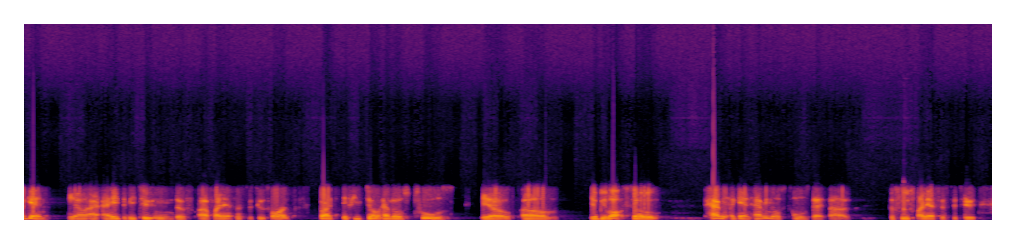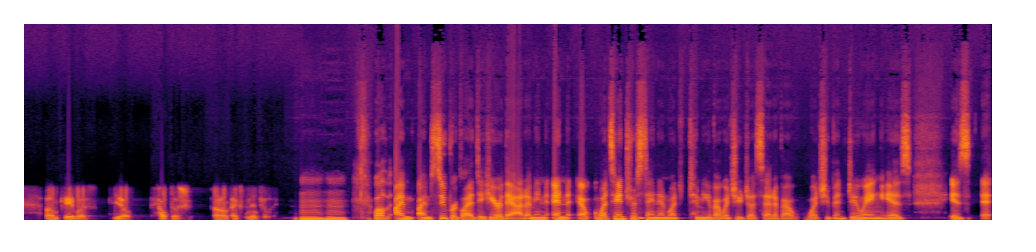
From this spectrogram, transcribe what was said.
again, you know, I, I hate to be tooting the uh, finance institute's horn, but if you don't have those tools, you know, um, you'll be lost. So having again having those tools that uh, the Food Finance Institute um, gave us, you know, helped us um, exponentially. Hmm Well, I'm I'm super glad to hear that. I mean, and uh, what's interesting and what to me about what you just said about what you've been doing is is uh,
